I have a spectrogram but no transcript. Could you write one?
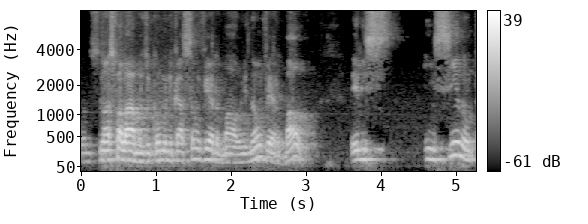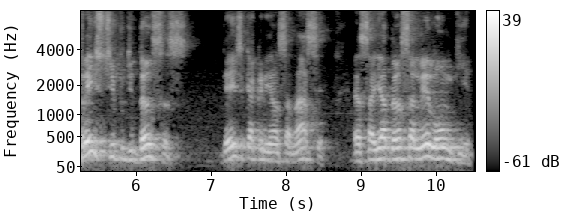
Quando nós falamos de comunicação verbal e não verbal, eles ensinam três tipos de danças desde que a criança nasce. Essa aí é a dança Lelong,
